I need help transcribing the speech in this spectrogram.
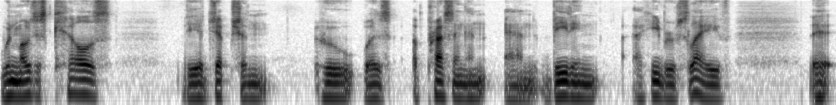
when Moses kills the Egyptian who was oppressing and, and beating a Hebrew slave, it,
